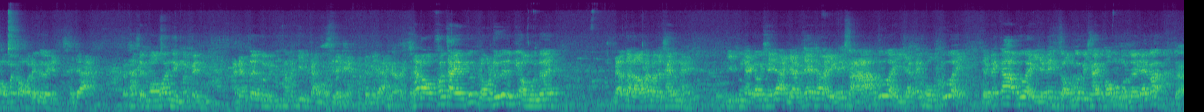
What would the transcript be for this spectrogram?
ออกมาต่อได้เลยเนี่ยใช้ได้ แต่ถ้าเกิดมองว่าหนึ่งมันเป็นอะแดปเตอร์ตัวหนึ่งที่ทำหน้าที่ในการเสียเนี่ยมันจะไม่ได้แต่ถ้าเราเข้าใจปุ๊บเราลื้อตรงนี้ออกหมดเลย แล้วแต่เราแล้วเราจะใช้ตรงไหน หยิบตรงไหนก็ไปใช้ได้ อยากได้เท่าไหร่อยากได้สามด้วย อยากได้หกด้วย อยากได้เก้าด้วย อยากได้สิบสองด้วยไปใช้พร้อมกันหมดเลยได้ปะ ได้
